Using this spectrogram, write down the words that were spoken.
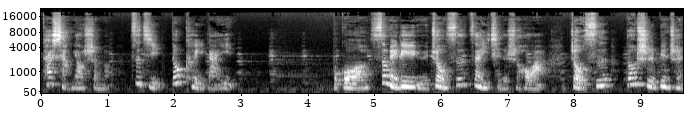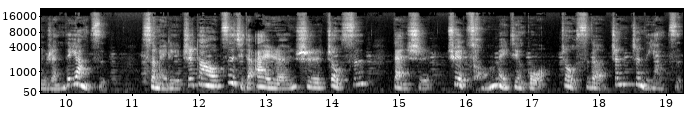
她想要什么，自己都可以答应。不过，瑟美丽与宙斯在一起的时候啊，宙斯都是变成人的样子。瑟美丽知道自己的爱人是宙斯，但是却从没见过宙斯的真正的样子。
